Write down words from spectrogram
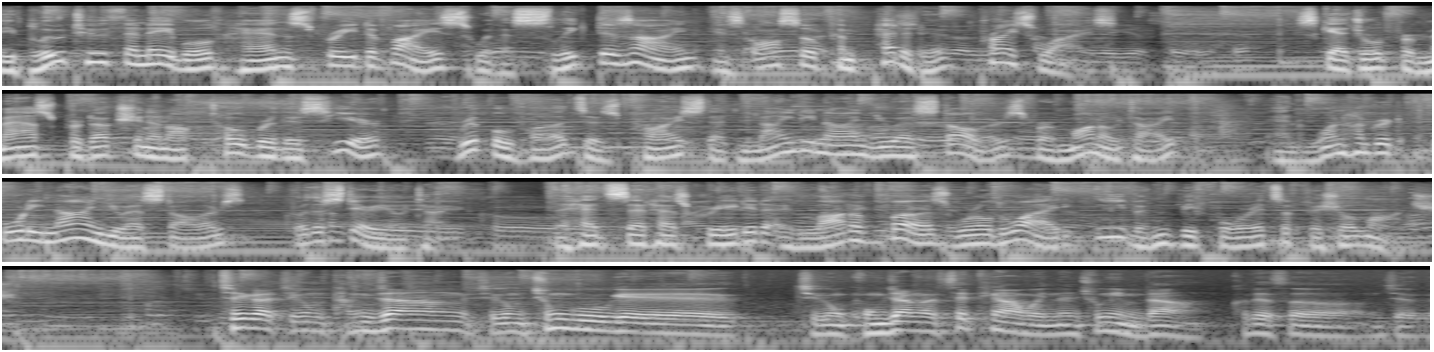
The Bluetooth enabled hands free device with a sleek design is also competitive price wise. Scheduled for mass production in October this year, Ripple Buds is priced at 99 US dollars for monotype and 149 US dollars for the stereotype. The headset has created a lot of buzz worldwide even before its official launch. 제가 지금 당장 지금 중국에 지금 공장을 세팅하고 있는 중입니다. 그래서 이제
